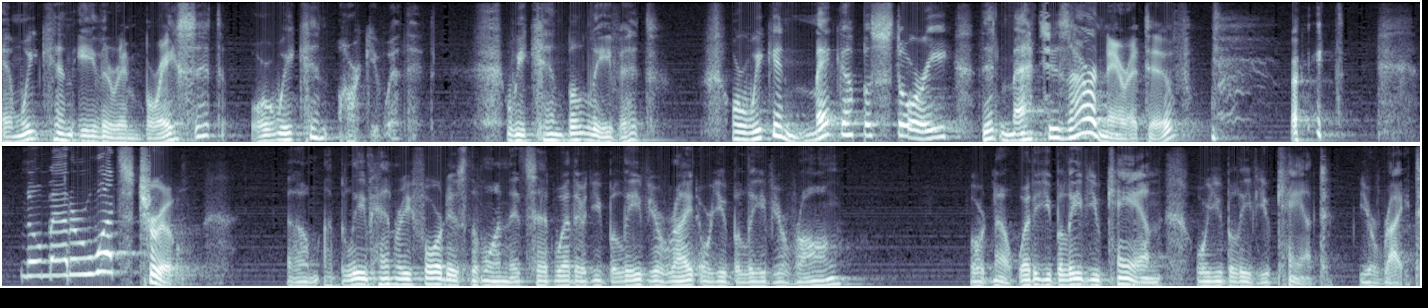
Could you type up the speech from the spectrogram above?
and we can either embrace it or we can argue with it. We can believe it, or we can make up a story that matches our narrative, right? No matter what's true. Um, I believe Henry Ford is the one that said whether you believe you're right or you believe you're wrong, or no, whether you believe you can or you believe you can't, you're right.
